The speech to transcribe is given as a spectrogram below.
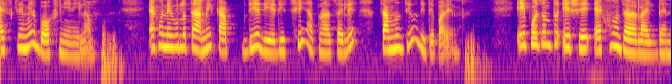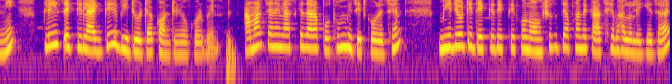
আইসক্রিমের বক্স নিয়ে নিলাম। এখন এগুলোতে আমি কাপ দিয়ে দিয়ে দিচ্ছি, আপনারা চাইলে চামচ দিয়েও দিতে পারেন। এই পর্যন্ত এসে এখনও যারা লাইক দেননি প্লিজ একটি লাইক দিয়ে ভিডিওটা কন্টিনিউ করবেন। আমার চ্যানেল আজকে যারা প্রথম ভিজিট করেছেন, ভিডিওটি দেখতে দেখতে কোনো অংশ যদি আপনাদের কাছে ভালো লেগে যায়,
